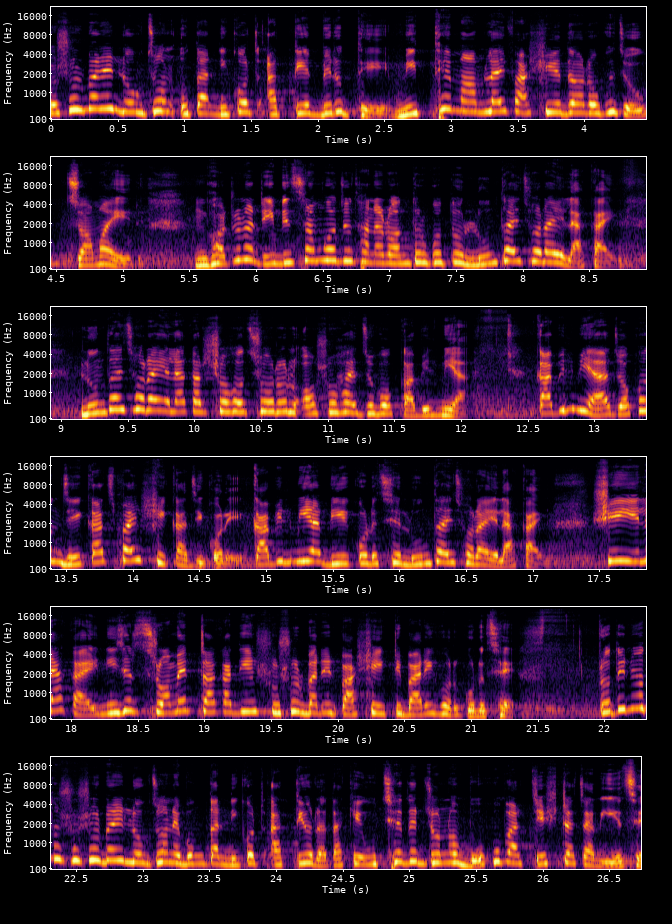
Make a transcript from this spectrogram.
শ্বশুরবাড়ির লোকজন ও তার নিকট আত্মীয়ের বিরুদ্ধে মিথ্যে মামলায় ফাঁসিয়ে দেওয়ার অভিযোগ জামাইয়ের। ঘটনাটি বিশ্রামগঞ্জ থানার অন্তর্গত লুন্থাইছড়া এলাকায়। লুন্থাইছড়া এলাকার সহজ সরল অসহায় যুবক কাবিল মিয়া। কাবিল মিয়া যখন যে কাজ পায় সে কাজই করে। কাবিল মিয়া বিয়ে করেছে লুন্থাইছড়া এলাকায়। সেই এলাকায় নিজের শ্রমের টাকা দিয়ে শ্বশুরবাড়ির পাশে একটি বাড়িঘর করেছে। প্রতিনিয়ত শ্বশুরবাড়ির লোকজন এবং তার নিকট আত্মীয়রা তাকে উচ্ছেদের জন্য বহুবার চেষ্টা চালিয়েছে।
